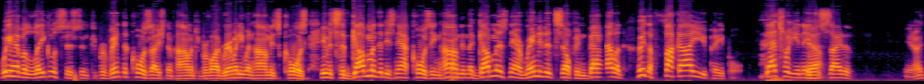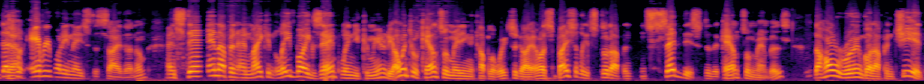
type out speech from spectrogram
We have a legal system to prevent the causation of harm and to provide remedy when harm is caused. If it's the government that is now causing harm, then the government has now rendered itself invalid. Who the fuck are you people? That's what you need yeah. to say to them. You know, that's yeah. what everybody needs to say to them and stand up and, and make it lead by example in your community. I went to a council meeting a couple of weeks ago and I basically stood up and said this to the council members. The whole room got up and cheered.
